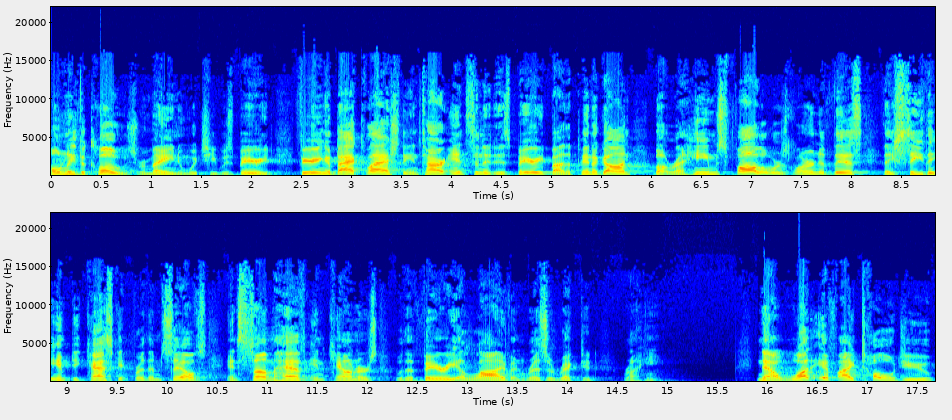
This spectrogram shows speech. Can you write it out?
Only the clothes remain in which he was buried. Fearing a backlash, the entire incident is buried by the Pentagon, but Rahim's followers learn of this. They see the empty casket for themselves, and some have encounters with a very alive and resurrected Rahim. Now, what if I told you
